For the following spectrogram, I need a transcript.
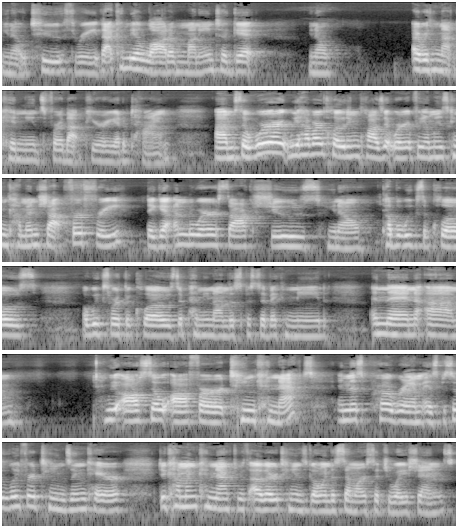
you know, two, three. That can be a lot of money to get, you know, everything that kid needs for that period of time. Um, so we're we have our clothing closet where families can come and shop for free. They get underwear, socks, shoes, you know, a couple weeks of clothes, a week's worth of clothes, depending on the specific need. And then um, we also offer Teen Connect, and this program is specifically for teens in care to come and connect with other teens going to similar situations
